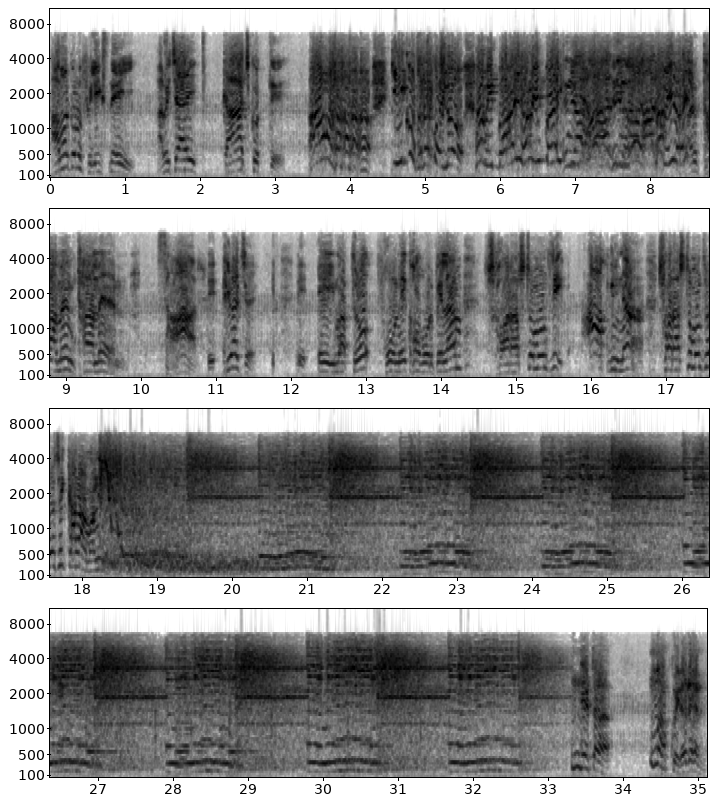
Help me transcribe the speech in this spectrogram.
আমার কোনো ফিলিংস নেই। আমি চাই কাজ করতে। কি কথাটা কইলো? অমিত ভাই অমিত ভাই। আমি থামেন থামেন। স্যার। কি হয়েছে? এ- এইমাত্র ফোনে খবর পেলাম স্বরাষ্ট্রমন্ত্রী আপনি না স্বরাষ্ট্রমন্ত্রী হচ্ছে কালামানি। নেতা মাফ কইরা দেন।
